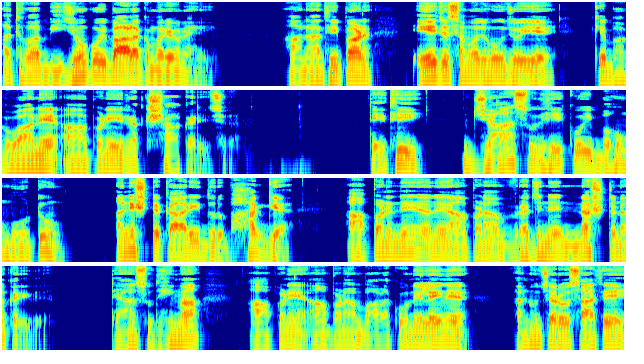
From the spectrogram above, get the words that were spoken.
અથવા બીજો કોઈ બાળક મર્યો નહીં. આનાથી પણ એ જ સમજવું જોઈએ કે ભગવાને આપણી રક્ષા કરી છે. તેથી જ્યાં સુધી કોઈ બહુ મોટું, અનિષ્ટકારી દુર્ભાગ્ય આપણને અને આપણા વ્રજને નષ્ટ ન કરી દે, ત્યાં સુધીમાં આપણે આપણા બાળકોને લઈને અનુચરો સાથે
